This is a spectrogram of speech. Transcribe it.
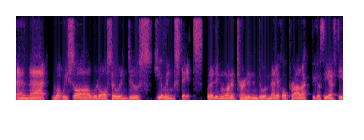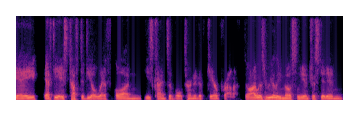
And that, what we saw, would also induce healing states. But I didn't want to turn it into a medical product because the FDA, FDA is tough to deal with on these kinds of alternative care products. So I was really mostly interested in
